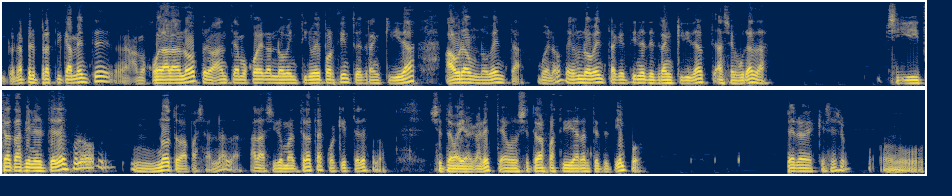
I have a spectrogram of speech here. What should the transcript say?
Y con Apple prácticamente, a lo mejor ahora no, pero antes a lo mejor era un 99% de tranquilidad, ahora un 90%. Bueno, es un 90% que tienes de tranquilidad asegurada. Si tratas bien el teléfono, no te va a pasar nada. Ahora, si lo maltratas, cualquier teléfono se te va a ir al garete o se te va a fastidiar antes de tiempo. Pero es que es eso. O-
